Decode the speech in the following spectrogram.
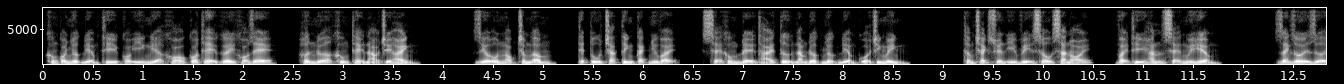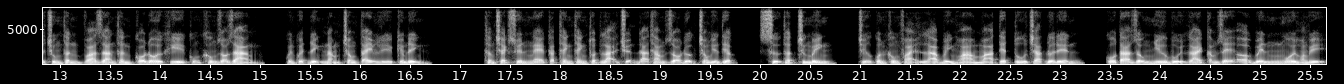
Không có nhược điểm thì có ý nghĩa khó có thể gây khó dễ, hơn nữa không thể nào chế hành. Diêu ôn ngọc trầm âm tiết tu chắc tính cách như vậy, sẽ không để thái tử nắm được nhược điểm của chính mình. Thẩm trạch xuyên ý vị sâu xa nói, vậy thì hắn sẽ nguy hiểm. Danh giới giữa trung thần và gian thần có đôi khi cũng không rõ ràng quyền quyết định nằm trong tay lý kiếm đỉnh thẩm trạch xuyên nghe các thanh thanh thuật lại chuyện đã thăm dò được trong yến tiệc, sự thật chứng minh, chữ quân không phải là bình hoa mà tiết tu chắc đưa đến, cô ta giống như bụi gai cắm rễ ở bên ngôi hoàng vị,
